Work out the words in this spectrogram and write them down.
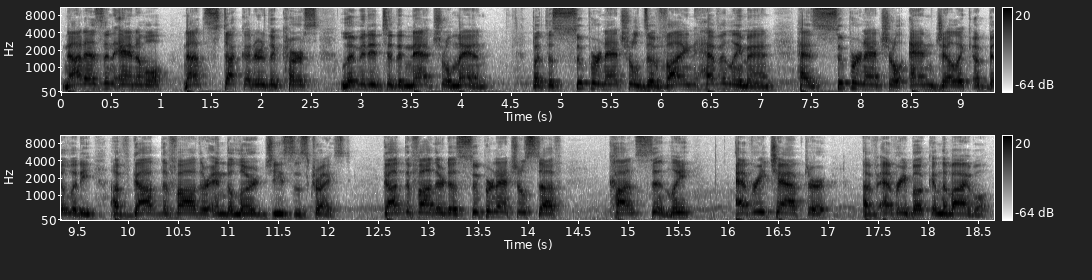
Not as an animal, not stuck under the curse, limited to the natural man but the supernatural divine heavenly man has supernatural angelic ability of God the Father and the Lord Jesus Christ. God the Father does supernatural stuff constantly, every chapter of every book in the Bible.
